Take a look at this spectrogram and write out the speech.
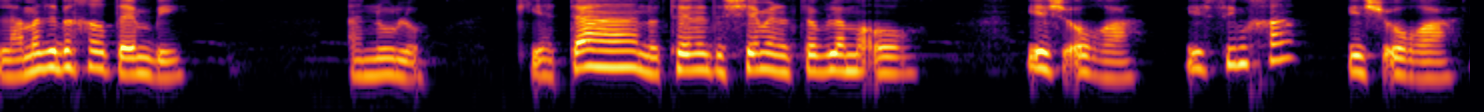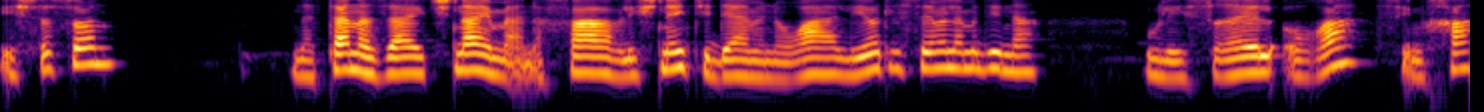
למה זה בחרתם בי? ענו לו, כי אתה נותן את השמן הטוב למאור. יש אורה, יש שמחה, יש אורה, יש ששון. נתן הזית שניים מענפיו לשני צידי המנורה להיות לסמל המדינה, ולישראל אורה, שמחה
